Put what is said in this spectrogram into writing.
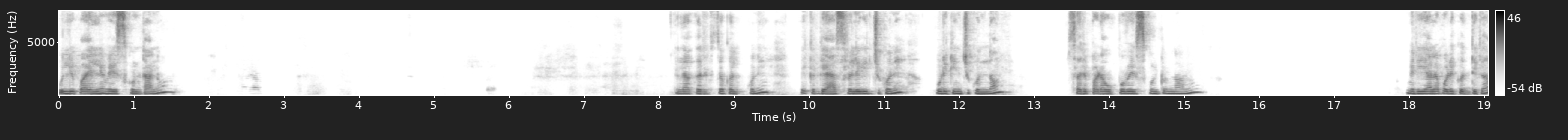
ఉల్లిపాయల్ని వేసుకుంటాను. ఇలా గరిటెతో కలుపుకొని ఇక గ్యాస్ వెలిగించుకొని ఉడికించుకుందాం. సరిపడా ఉప్పు వేసుకుంటున్నాను. మిరియాల పొడి కొద్దిగా.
